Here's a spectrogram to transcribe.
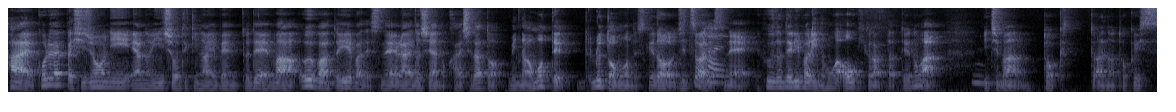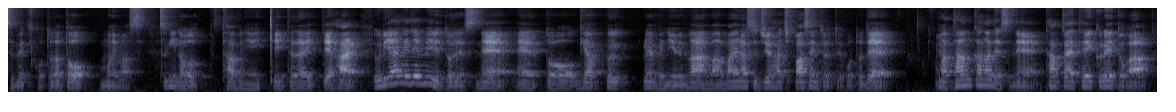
はい。これはやっぱり非常にあの印象的なイベントで、まあ、ウーバーといえばですね、ライドシェアの会社だとみんな思ってると思うんですけど、実はですね、フードデリバリーの方が大きくなったっていうのが一番特あの特筆すべきことだと思います。次のタブに行っていただいて、はい、売上で見るとですね、えっ、と、ギャップレベニューが、まあ、マイナス18%ということで、まあ、単価がですね、単価やテイクレートが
